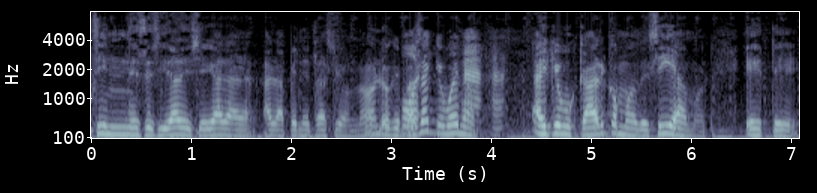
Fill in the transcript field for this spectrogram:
sin necesidad de llegar a, la penetración, ¿no? Lo que pasa es que, bueno, hay que buscar, como decíamos, este,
